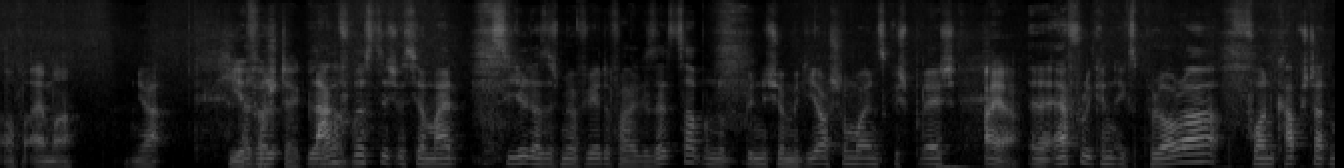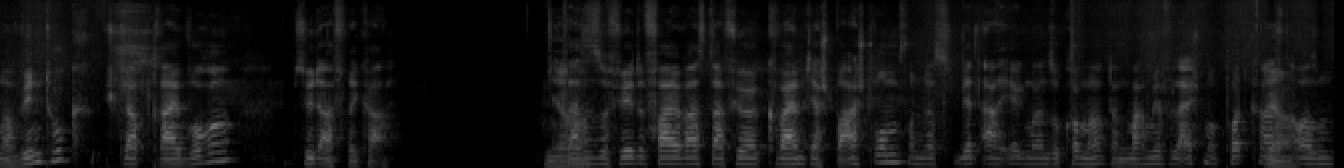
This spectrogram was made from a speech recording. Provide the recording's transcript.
auf einmal Ja. Hier Also versteckt. langfristig ist ja mein Ziel, das ich mir auf jeden Fall gesetzt habe und da bin ich ja mit dir auch schon mal ins Gespräch. Ah ja. Äh, African Explorer von Kapstadt nach Windhoek, ich glaube drei Wochen, Südafrika. ja. Das ist auf jeden Fall was, dafür qualmt der Sparstrumpf und das wird auch irgendwann so kommen. Dann machen wir vielleicht mal einen Podcast Ja. aus, dem,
